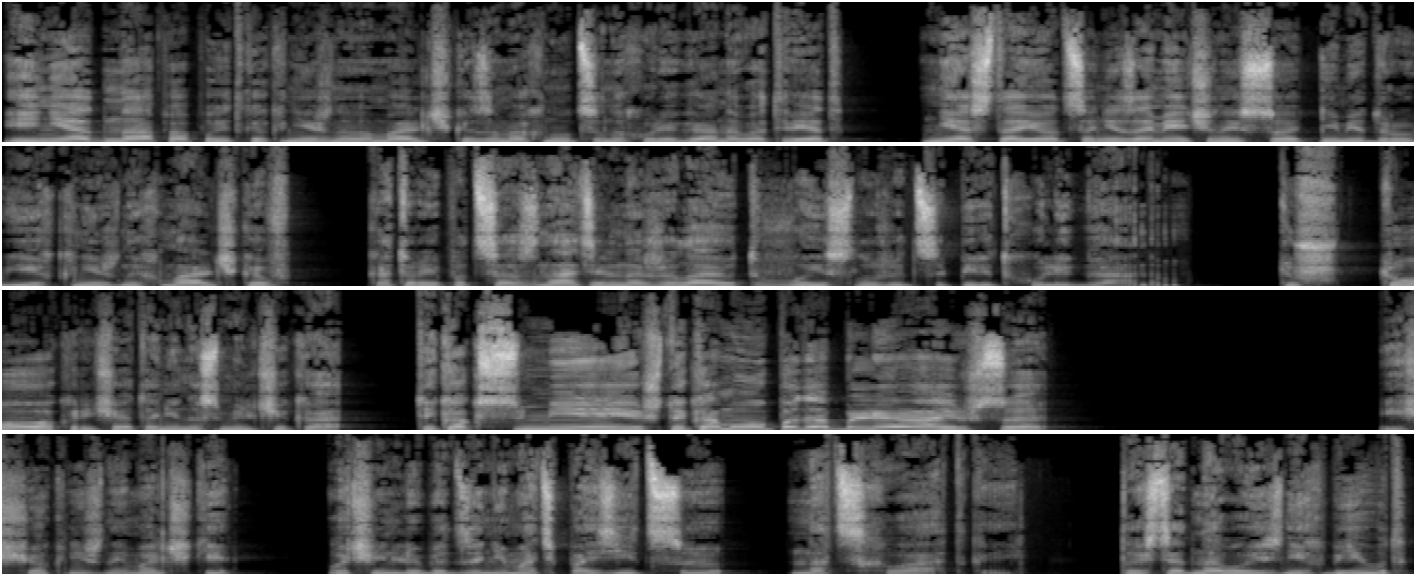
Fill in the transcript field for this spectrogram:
И ни одна попытка книжного мальчика замахнуться на хулигана в ответ не остается незамеченной сотнями других книжных мальчиков, которые подсознательно желают выслужиться перед хулиганом. «Ты что?» — кричат они на смельчака — ты как смеешь? Ты кому подобляешься?» Еще книжные мальчики очень любят занимать позицию над схваткой. То есть одного из них бьют,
